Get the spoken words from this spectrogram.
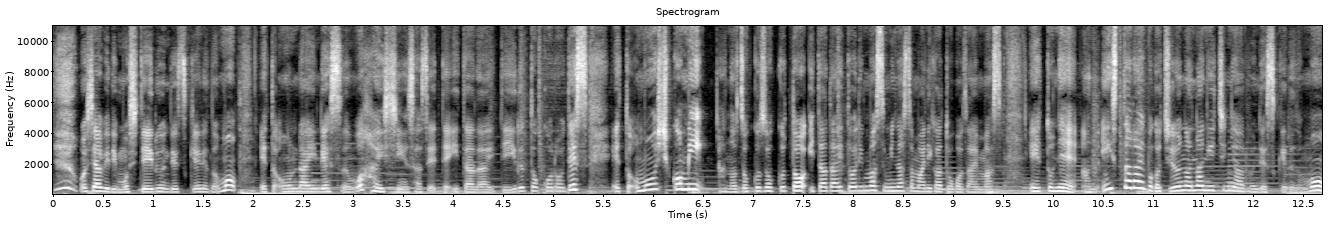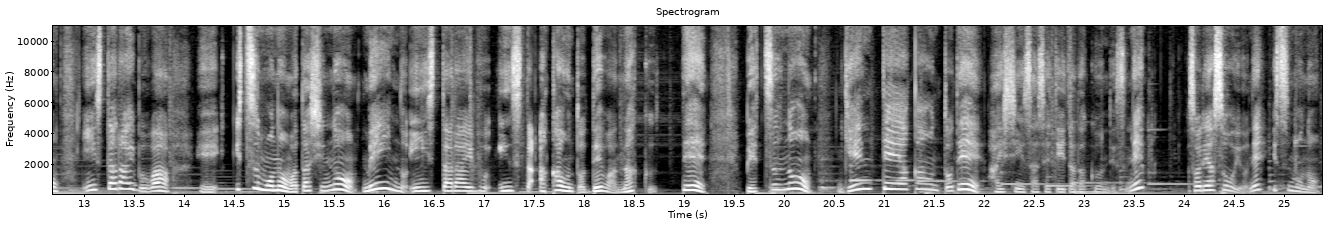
おしゃべりもしているんですけれども、えっと、オンラインレッスンを配信させていただいているところです。えっと、お申し込み、あの続々といただいております。皆様ありがとうございます。えっとね、あのインスタライブが17日にあるんですけれども、インスタライブは、えー、いつもの私のメインのインスタライブ、インスタアカウントではなくて、別の限定アカウントで配信させていただくんですね。そりゃそうよねいつもの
